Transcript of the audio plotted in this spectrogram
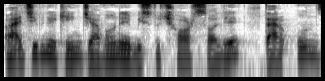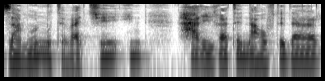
و عجیب اینه که این جوان 24 ساله در اون زمان متوجه این حقیقت نهفته در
